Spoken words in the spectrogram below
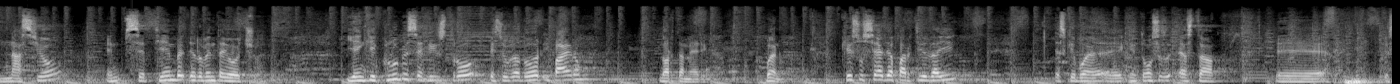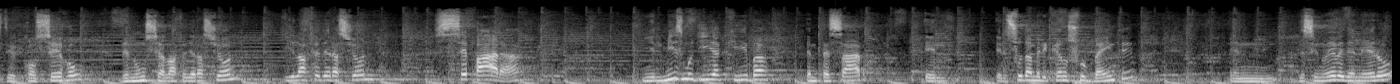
nació en septiembre de 98. ¿Y en qué club se registró ese jugador y Byron? Norteamérica. Bueno, ¿qué sucede a partir de ahí? Es que eh, entonces esta, este consejo denuncia a la federación y la federación separa en el mismo día que iba a el, el Sudamericano Sub-20, en 19 de enero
